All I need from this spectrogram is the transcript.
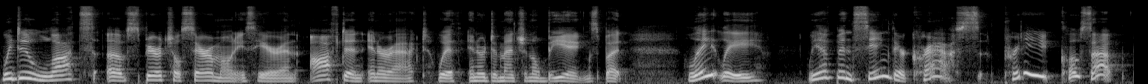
We do lots of spiritual ceremonies here and often interact with interdimensional beings, but lately we have been seeing their crafts pretty close up.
